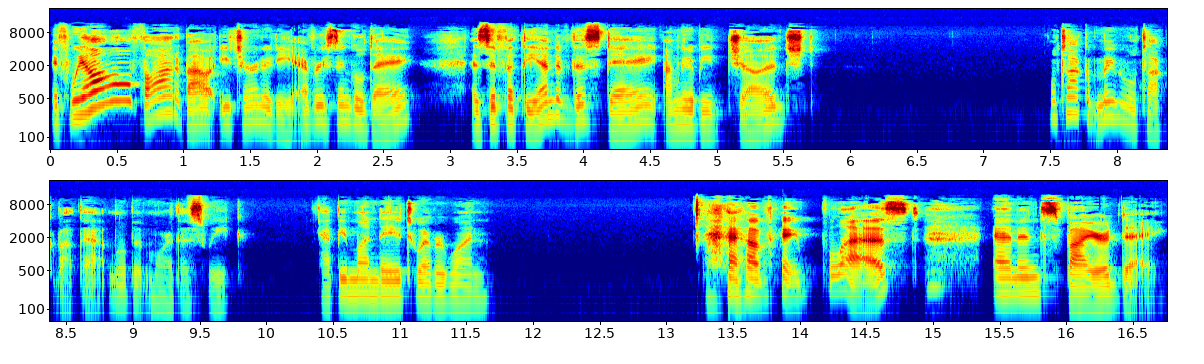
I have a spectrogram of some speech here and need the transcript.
If we all thought about eternity every single day, as if at the end of this day I'm going to be judged, we'll talk, maybe we'll talk about that a little bit more this week. Happy Monday to everyone. Have a blessed and inspired day.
